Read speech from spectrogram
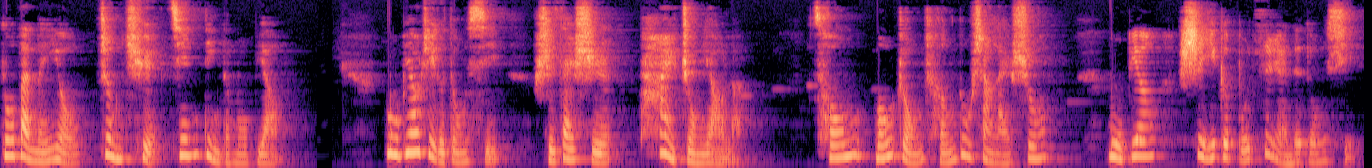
多半没有正确坚定的目标。目标这个东西实在是太重要了。从某种程度上来说，目标是一个不自然的东西，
